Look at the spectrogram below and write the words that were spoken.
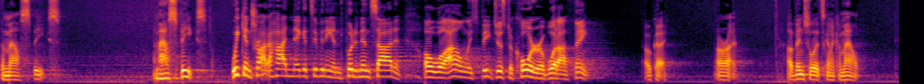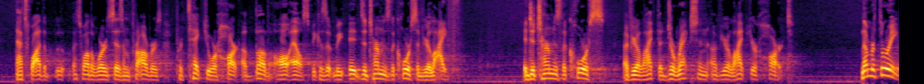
the mouth speaks. The mouth speaks. We can try to hide negativity and put it inside, and, oh, well, I only speak just a quarter of what I think. Okay. All right. Eventually it's going to come out. That's why, the, that's why the word says in Proverbs, protect your heart above all else, because it, it determines the course of your life. It determines the course of your life, the direction of your life, your heart. Number three,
